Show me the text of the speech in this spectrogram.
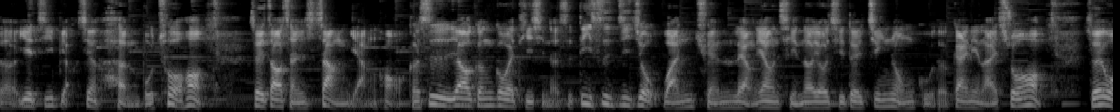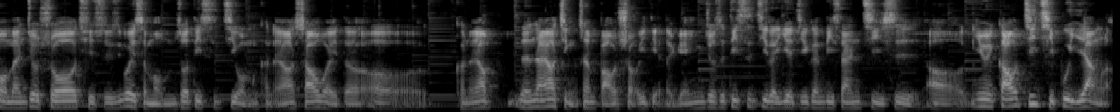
的业绩表现很不错哈。所以造成上扬哈，可是要跟各位提醒的是，第四季就完全两样情了，尤其对金融股的概念来说哦，所以我们就说，其实为什么我们做第四季我们可能要稍微的呃，可能要仍然要谨慎保守一点的原因，就是第四季的业绩跟第三季是呃，因为高基期不一样了，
